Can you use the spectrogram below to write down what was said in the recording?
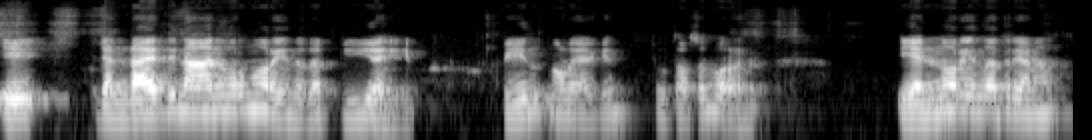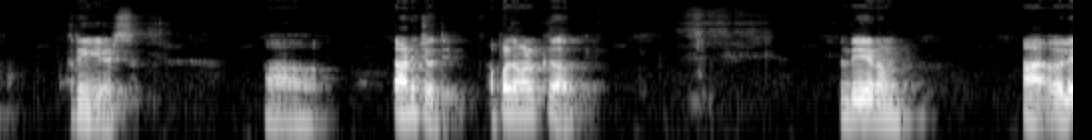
ഈ രണ്ടായിരത്തി നാനൂറ് എന്ന് പറയുന്നത് പി ആയിരിക്കും. പി എന്നുള്ളതായിരിക്കും two thousand four hundred N എന്ന് പറയുന്നത് എത്രയാണ്? ത്രീ ഇയേഴ്സ് അതാണ് ചോദ്യം. അപ്പോൾ നമ്മൾക്ക് എന്ത് ചെയ്യണം? ആ ഒരു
